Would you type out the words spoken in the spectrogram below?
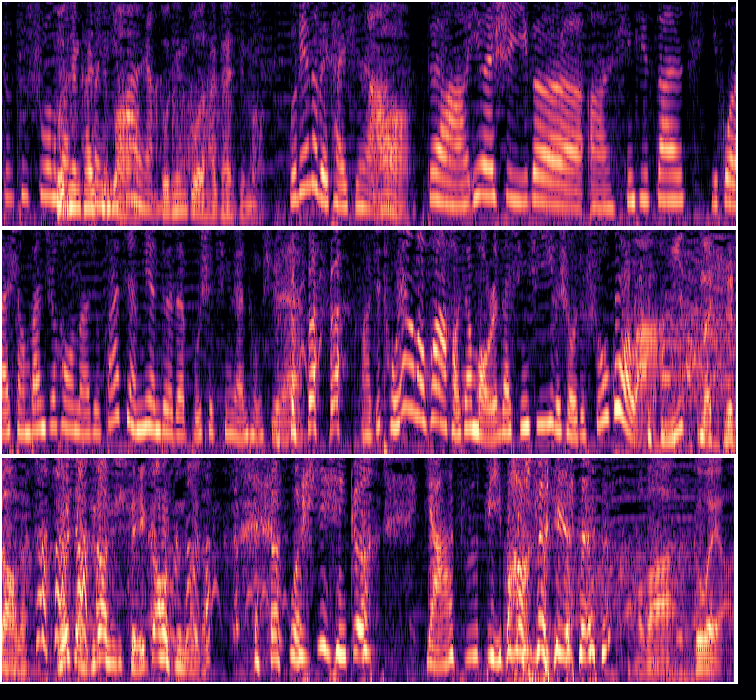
都都说了昨天开心吗？昨天过得还开心吗？昨天特别开心啊！啊，对啊，因为是一个啊，星期三一过来上班之后呢，就发现面对的不是清源同学 啊，这同样的话，好像某人在星期一的时候就说过了。你怎么知道的？我想知道是谁告诉你的。我是一个睚眦必报的人。好吧，各位啊，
